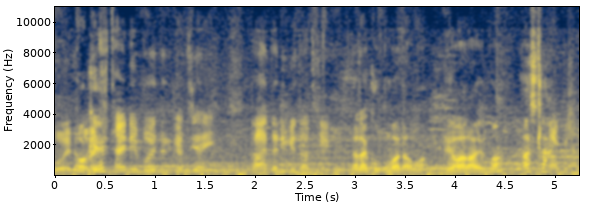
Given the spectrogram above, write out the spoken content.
wollen. Aber Okay. wenn Sie teilnehmen wollen, dann können Sie ja da hinter die Gitter treten. Na, dann gucken wir da mal. Gehen wir da hin, ne? Alles klar. Dankeschön.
